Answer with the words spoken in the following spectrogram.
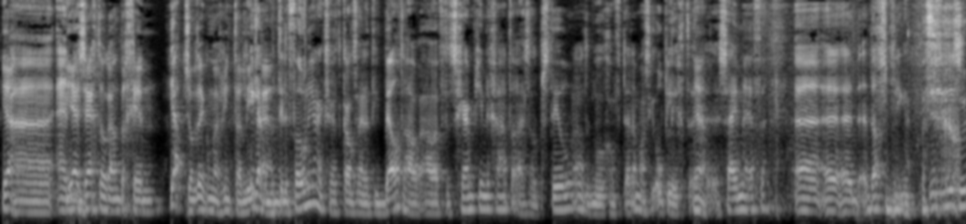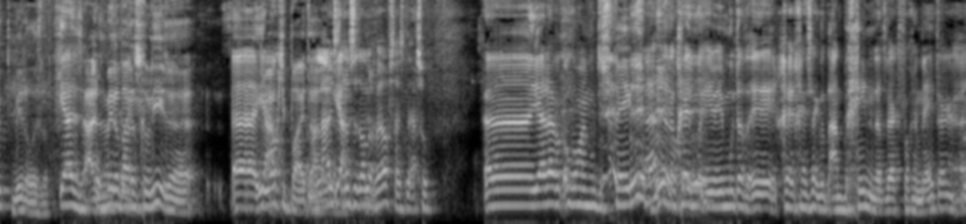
Ja. Eh, en Jij zegt ook aan het begin, Ja. zo meteen komt mijn vriend Talib. ik leg en- mijn telefoon in. Ik zeg, het kan zijn dat hij belt. Hou, hou even het schermpje in de gaten. Hij staat op stil. Nou, dat moet ik gewoon vertellen. Maar als hij oplicht, Ja. zei me even. Eh, eh, eh, dat soort dingen. Dat is een goed middel is dat. Ja, dus Op middelbare scholieren Eh, ja. preoccupied Maar luisteren Ja. ze dan nog wel of zijn ze echt zo... Eh, ja, daar heb ik ook wel mee moeten spelen. En op een gegeven moment, je, moet dat, eh, geen, geen zeg dat aan het begin, dat werkt voor geen meter. Eh,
